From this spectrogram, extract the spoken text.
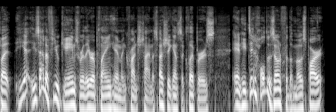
but he he's had a few games where they were playing him in crunch time, especially against the Clippers, and he did hold his own for the most part.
